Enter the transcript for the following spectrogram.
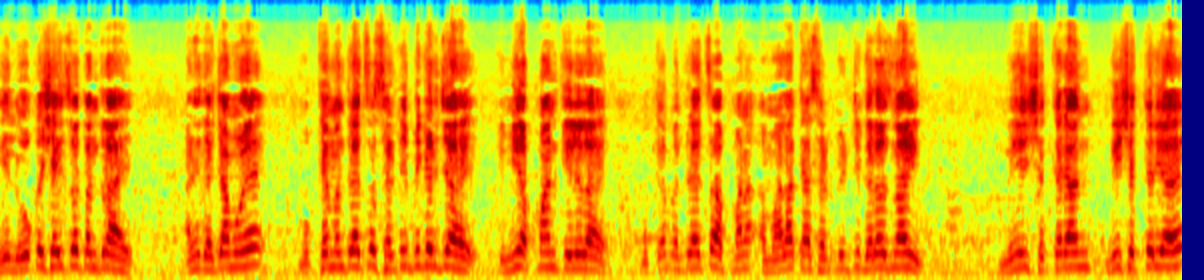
हे लोकशाहीचं तंत्र आहे. आणि त्याच्यामुळे मुख्यमंत्र्याचं सर्टिफिकेट जे आहे की मी अपमान केलेला आहे मुख्यमंत्र्याचा अपमान मला त्या सर्टिफिकेटची गरज नाही. मी शेतकऱ्यां मी शेतकरी आहे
